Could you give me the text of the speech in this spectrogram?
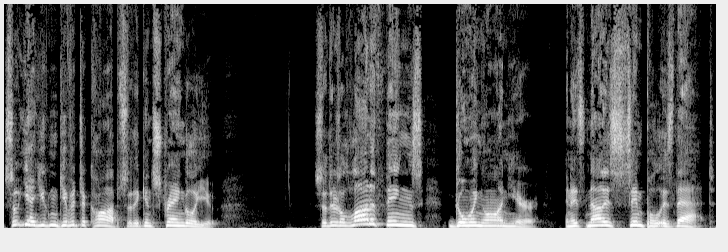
So yeah, you can give it to cops so they can strangle you. So there's a lot of things going on here, and it's not as simple as that.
